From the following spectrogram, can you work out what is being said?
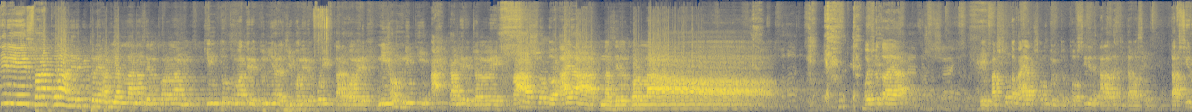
তিরিশ কোরআনের ভিতরে আমি আল্লাহ নাজেল করলাম। কিন্তু তোমাদের দুনিয়ার জীবনের পরীক্ষার হলের নিয়ম নীতি আহকামের জন্য পাঁচশত আয়াত নাজেল করলাম। আয়াত এই পাঁচশত আয়াত সম্বলিত তফসিরের আলাদা কিতাব আছে। তাফসির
